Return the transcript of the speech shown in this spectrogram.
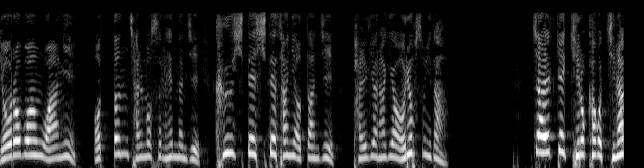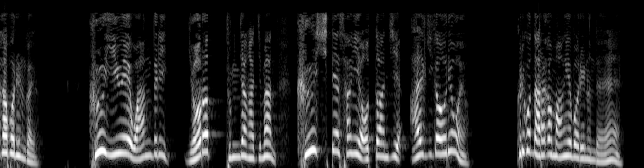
여로보암 왕이 어떤 잘못을 했는지 그 시대 시대상이 어떠한지 발견하기가 어렵습니다. 짧게 기록하고 지나가 버리는 거예요. 그 이후에 왕들이 여러 등장하지만 그 시대상이 어떠한지 알기가 어려워요. 그리고 나라가 망해버리는데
